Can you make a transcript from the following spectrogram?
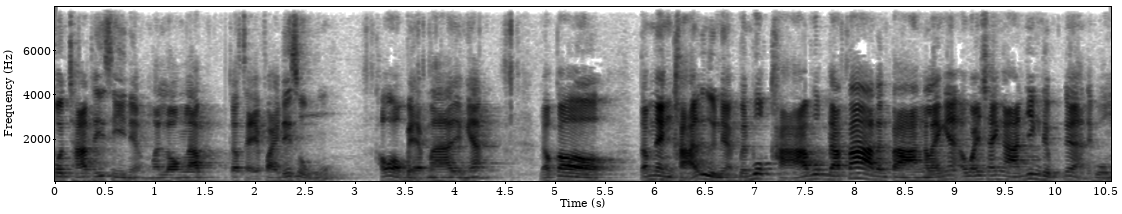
กดชาร์จไทซีเนี่ยมันรองรับกระแสไฟได้สูง เขาออกแบบมาอย่างเงี้ย แล้วก็ตำแหน่งขาอื่นเนี่ยเป็นพวกขาพวก Data ต่างๆ อะไรเงี้ยเอาไว้ใช้งานยิ่งถึงเนี่ยเดี๋ยวผม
